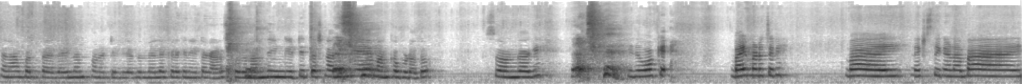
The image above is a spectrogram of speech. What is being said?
ಚೆನ್ನಾಗಿ ಬರ್ತಾ ಇದೆ. ಇನ್ನೊಂದು ಫೋನ್ ಇಟ್ಟಿದ್ದೀವಿ ಅದ್ರ ಮೇಲೆ ಕೆಳಗೆ ನೀಟಾಗಿ ಆಡಿಸ್ಬೋದು ನಂದು ಹಿಂಗೆ ಇಟ್ಟಿದ ತಕ್ಷಣ ಅದು ಹಿಂಗೆ ಮಂಕೋಬಿಡೋದು. ಸೊ ಹಂಗಾಗಿ ಇದು ಓಕೆ ಬಾಯ್ ಮಾಡು ಸರಿ ಬಾಯ್ ನೆಕ್ಸ್ಟ್ ಸಿಗೋಣ ಬಾಯ್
